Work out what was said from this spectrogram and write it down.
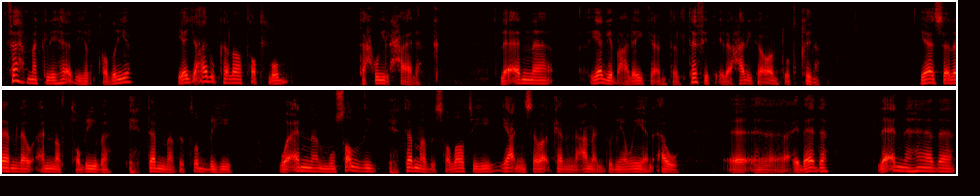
فهمك لهذه القضية يجعلك لا تطلب تحويل حالك لأن يجب عليك أن تلتفت إلى حالك وأن تتقنه. يا سلام لو أن الطبيب اهتم بطبه وأن المصلي اهتم بصلاته يعني سواء كان العمل دنيويا أو عبادة لأن هذا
